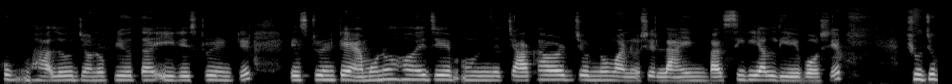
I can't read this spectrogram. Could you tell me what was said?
খুব ভালো জনপ্রিয়তা এই রেস্টুরেন্টের রেস্টুরেন্টে এমনও হয় যে চা খাওয়ার জন্য মানুষের লাইন বা সিরিয়াল দিয়ে বসে। সুযোগ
